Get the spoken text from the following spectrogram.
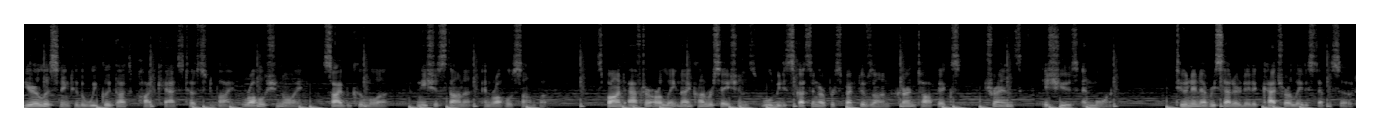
You're listening to the Weekly Thoughts podcast hosted by Rahul Shenoy, Sai Bakumala, Nisha Stana, and Rahul Samba. Spawned after our late night conversations, we'll be discussing our perspectives on current topics, trends, issues, and more. Tune in every Saturday to catch our latest episode.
